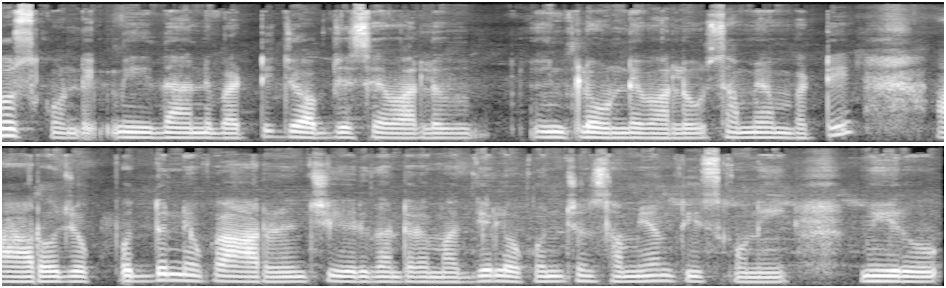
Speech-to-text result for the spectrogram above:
చూసుకోండి. మీ దాన్ని బట్టి జాబ్ చేసేవాళ్ళు ఇంట్లో ఉండేవాళ్ళు. సమయం బట్టి ఆ రోజు పొద్దున్నే ఒక ఆరు నుంచి ఏడు గంటల మధ్యలో కొంచెం సమయం తీసుకొని మీరు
